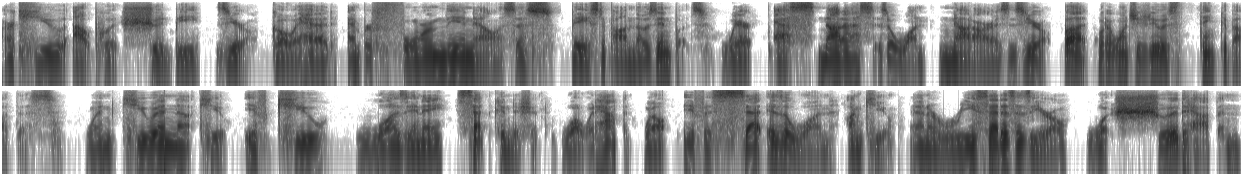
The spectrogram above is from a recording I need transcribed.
our Q output should be 0. Go ahead and perform the analysis based upon those inputs, where S, not S, is a 1, not R is a 0. But what I want you to do is think about this. When Q and not Q, if Q was in a set condition, what would happen? Well, if a set is a 1 on Q and a reset is a 0, what should happen,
